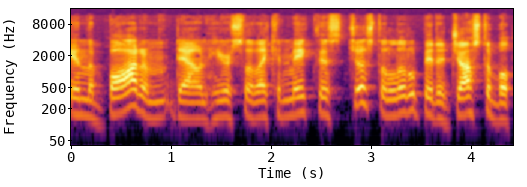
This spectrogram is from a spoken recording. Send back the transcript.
in the bottom down here so that I can make this just a little bit adjustable.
